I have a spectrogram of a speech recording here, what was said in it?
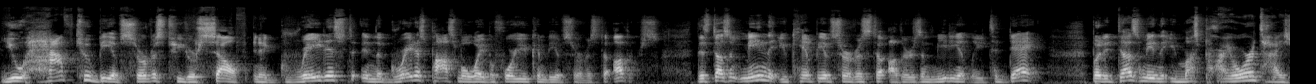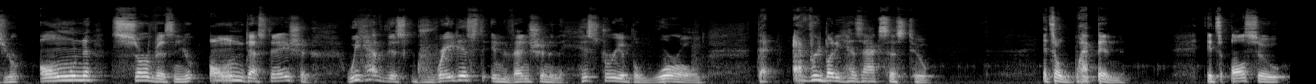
You have to be of service to yourself in a greatest in the greatest possible way before you can be of service to others. This doesn't mean that you can't be of service to others immediately today, but it does mean that you must prioritize your own service and your own destination. We have this greatest invention in the history of the world that everybody has access to. It's a weapon it's also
